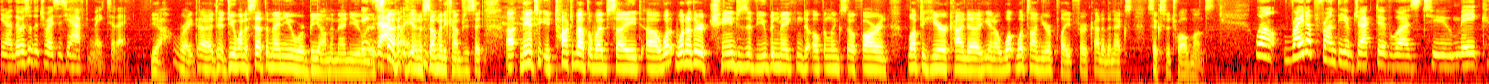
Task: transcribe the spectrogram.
You know, those are the choices you have to make today. Yeah, right. Uh, do, do you want to set the menu or be on the menu? as, Exactly. you know, so many companies say. Uh, Nancy, you talked about the website. Uh, what what other changes have you been making to OpenLink so far? And love to hear kind of you know what, what's on your plate for kind of the next six to twelve months. Well, right up front, the objective was to make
